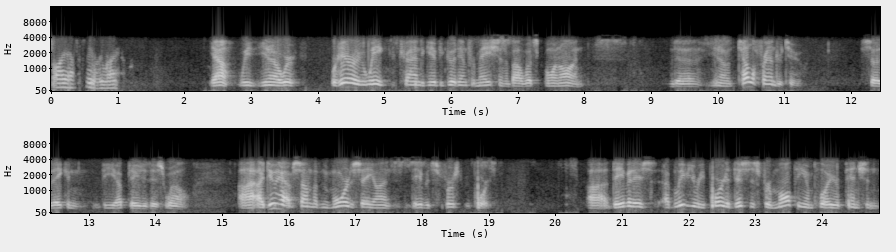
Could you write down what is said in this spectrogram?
Sorry I have to say, right? Yeah, we you know we're we're here every week trying to give you good information about what's going on. And, uh, you know, tell a friend or two so they can be updated as well. Uh, I do have some more to say on David's first report. Uh, David, is I believe you reported this is for multi-employer pension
